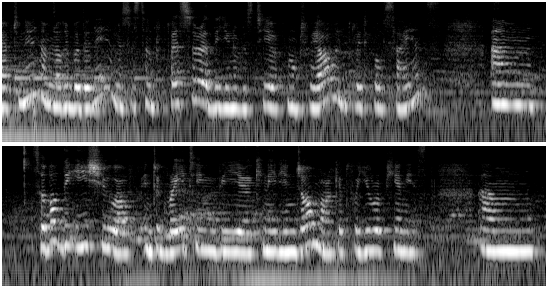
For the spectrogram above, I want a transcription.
afternoon. I'm Laurie Beaudonnet. I'm assistant professor at the University of Montreal in political science. Um, so about the issue of integrating the uh, Canadian job market for Europeanists. Um,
